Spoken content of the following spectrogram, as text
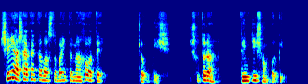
সেই আশা আকাঙ্ক্ষা বাস্তবায়িত না হওয়াতে চব্বিশ। সুতরাং তিনটি সম্পর্কিত,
